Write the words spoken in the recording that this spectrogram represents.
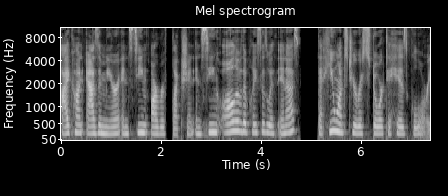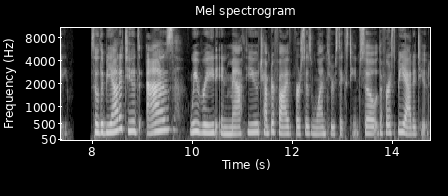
icon as a mirror and seeing our reflection and seeing all of the places within us that he wants to restore to his glory. So, the Beatitudes, as we read in Matthew chapter 5, verses 1 through 16. So, the first Beatitude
